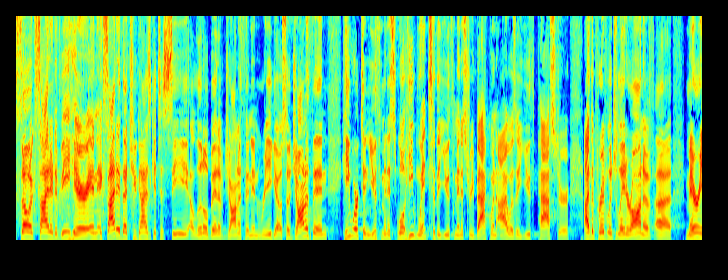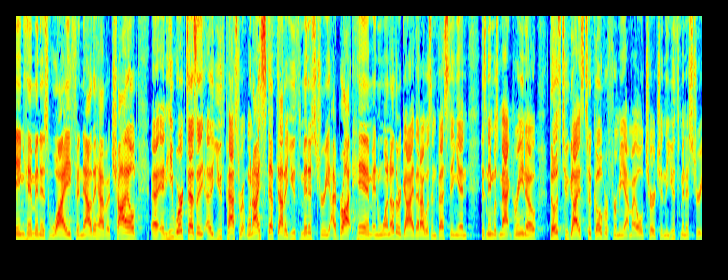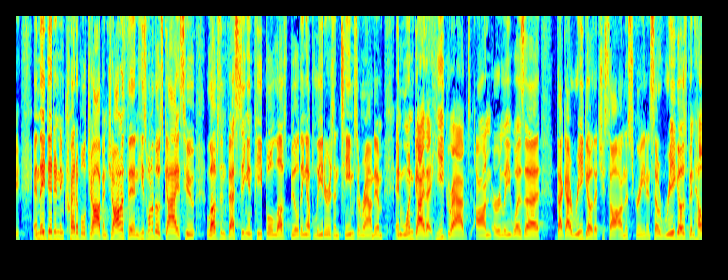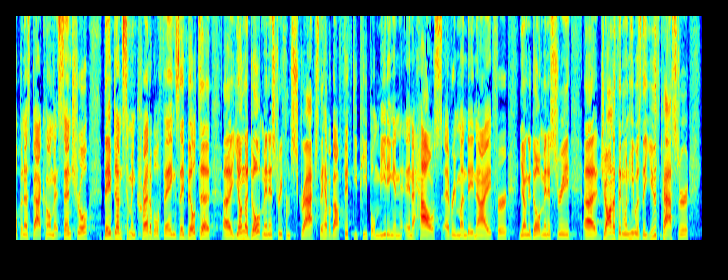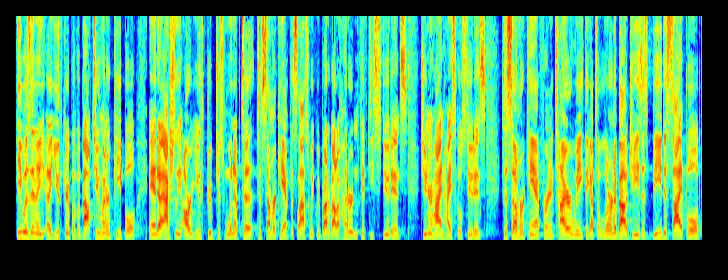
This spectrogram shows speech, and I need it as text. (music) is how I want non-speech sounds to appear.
so excited to be here and excited that you guys get to see a little bit of Jonathan and Rigo. So, Jonathan, he worked in youth ministry. Well, he went to the youth ministry back when I was a youth pastor. I had the privilege later on of uh, marrying him and his wife, and now they have a child. Uh, and he worked as a, a youth pastor. When I stepped out of youth ministry, I brought him and one other guy that I was investing in. His name was Matt Greeno. Those two guys took over for me at my old church in the youth ministry, and they did an incredible job. And Jonathan, he's one of those guys who loves investing in people, loves building up leaders and teams around him. And one guy that he grabbed on early was uh, that guy Rigo that you saw on the screen. And so Rigo's been helping us back home at Central. They've done some incredible things. They built a, a young adult ministry from scratch. They have about 50 people meeting in, in a house every Monday night for young adult ministry. Uh, Jonathan, when he was the youth pastor, he was in a, a youth group of about 200 people. And uh, actually, our youth group just went up to, to summer camp this last week. We brought about 150 students, junior high and high school students, to summer camp for an entire week. They got to learn about Jesus, be discipled.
